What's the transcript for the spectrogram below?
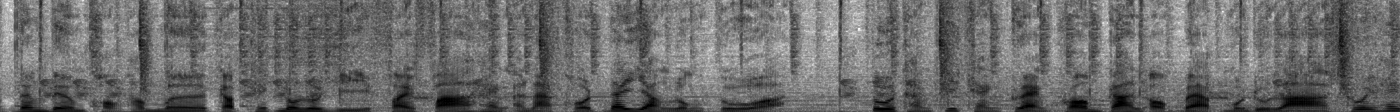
บดั้งเดิมของ Hummer กับเทคโนโลยีไฟฟ้าแห่งอนาคตได้อย่างลงตัวตัวถังที่แข็งแกร่งพร้อมการออกแบบโมดูลาช่วยให้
